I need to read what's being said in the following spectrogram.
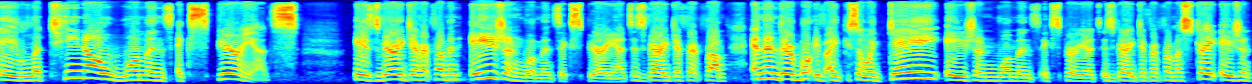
a Latino woman's experience is very different from an Asian woman's experience, is very different from, and then there are more, I, so a gay Asian woman's experience is very different from a straight Asian.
